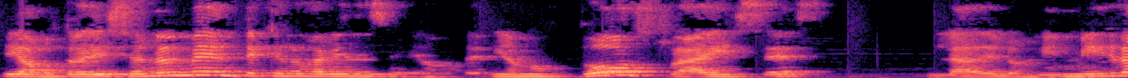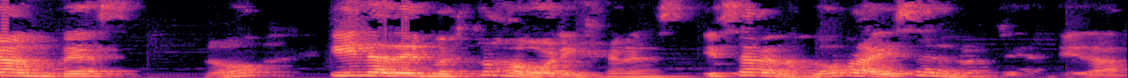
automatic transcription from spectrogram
digamos, tradicionalmente, ¿qué nos habían enseñado? Teníamos dos raíces, la de los inmigrantes, ¿no? Y la de nuestros aborígenes. Esas eran las dos raíces de nuestra identidad.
